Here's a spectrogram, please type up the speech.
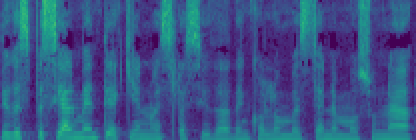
digo, especialmente aquí en nuestra ciudad, en Colombia, tenemos una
